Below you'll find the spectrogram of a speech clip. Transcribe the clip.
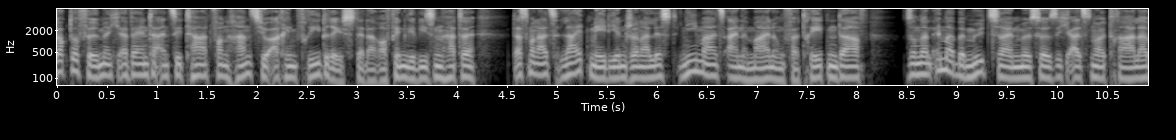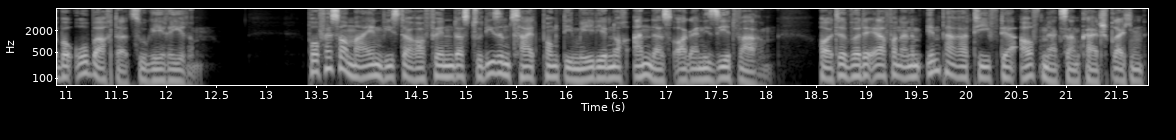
Dr. Füllmich erwähnte ein Zitat von Hans-Joachim Friedrichs, der darauf hingewiesen hatte, dass man als Leitmedienjournalist niemals eine Meinung vertreten darf, sondern immer bemüht sein müsse, sich als neutraler Beobachter zu gerieren. Professor Mein wies darauf hin, dass zu diesem Zeitpunkt die Medien noch anders organisiert waren. Heute würde er von einem Imperativ der Aufmerksamkeit sprechen.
